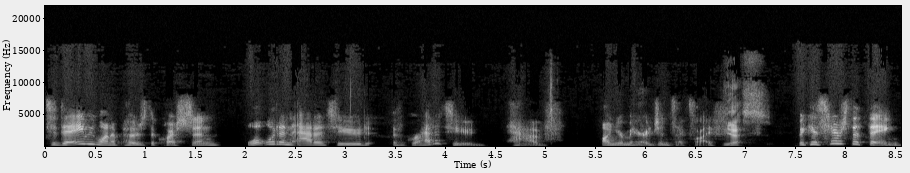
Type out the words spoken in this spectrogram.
today we want to pose the question what would an attitude of gratitude have on your marriage and sex life Yes. because here's the thing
